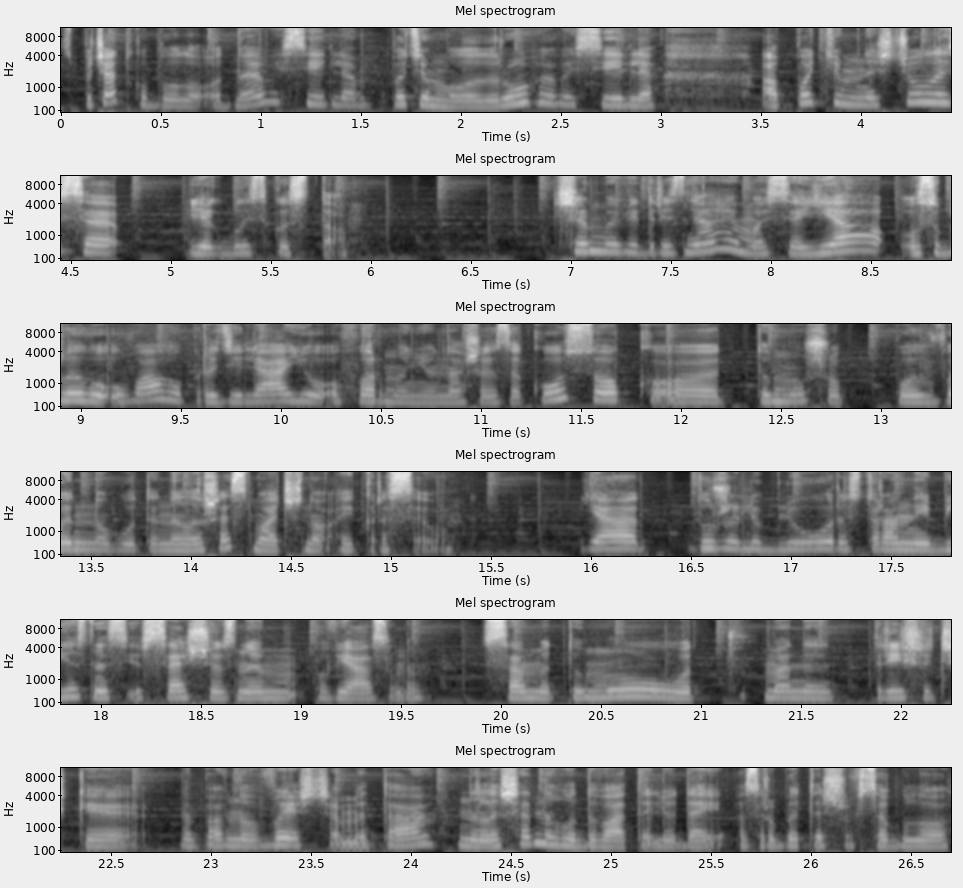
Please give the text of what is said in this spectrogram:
Спочатку було одне весілля, потім було друге весілля, а потім не щулися як близько ста. Чим ми відрізняємося? Я особливу увагу приділяю оформленню наших закусок, е, тому що повинно бути не лише смачно, а й красиво. Я дуже люблю ресторанний бізнес і все, що з ним пов'язано. Саме тому от в мене трішечки, напевно, вища мета не лише нагодувати людей, а зробити, щоб все було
